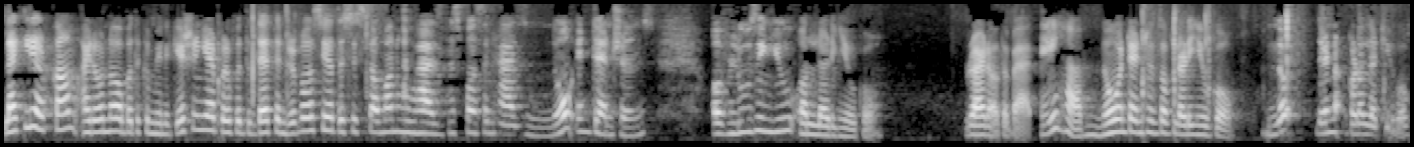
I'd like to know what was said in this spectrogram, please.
Likely outcome i don't know about the communication yet but with the death in reverse here this is someone who has this person has no intentions of losing you or letting you go right out the bat they have no intentions of letting you go no they're not gonna let you go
